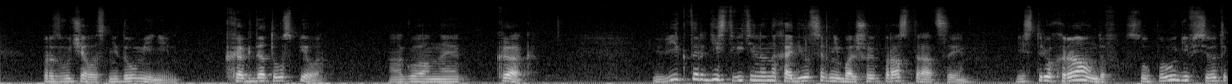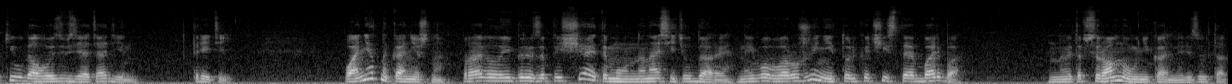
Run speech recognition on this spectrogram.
– прозвучало с недоумением. «Когда ты успела? А главное, как?» Виктор действительно находился в небольшой прострации. Из трех раундов супруге все-таки удалось взять один. Третий. Понятно, конечно, правила игры запрещает ему наносить удары, на его вооружении только чистая борьба. Но это все равно уникальный результат.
